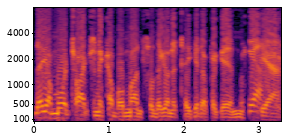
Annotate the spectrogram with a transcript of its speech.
They got more talks in a couple of months, so they're going to take it up again. Yeah. Yeah.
